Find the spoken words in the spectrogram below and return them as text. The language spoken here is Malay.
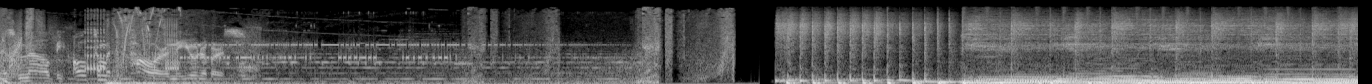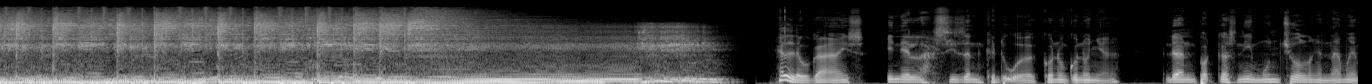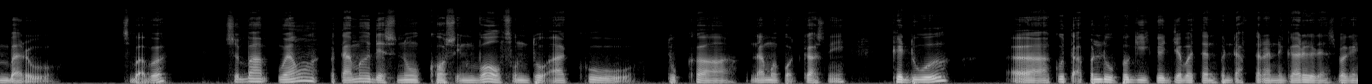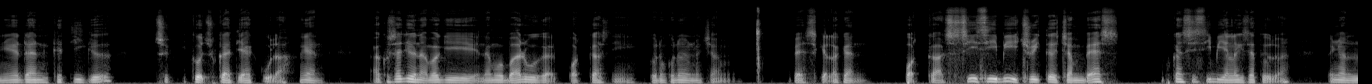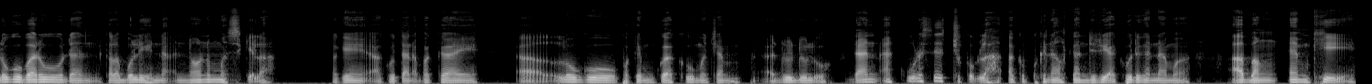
is now the ultimate power in the universe. Hello guys, inilah season kedua konon-kononnya dan podcast ni muncul dengan nama yang baru. Sebab apa? Sebab, well, pertama there's no cost involved untuk aku tukar nama podcast ni. Kedua, uh, aku tak perlu pergi ke Jabatan Pendaftaran Negara dan sebagainya. Dan ketiga, su- ikut suka hati aku lah kan. Aku saja nak bagi nama baru kat podcast ni. Konon-konon macam best sikit lah kan. Podcast CCB cerita macam best. Bukan CCB yang lagi satu tu. Eh. Dengan logo baru dan kalau boleh nak anonymous sikit lah. Okay, aku tak nak pakai uh, logo pakai muka aku macam uh, dulu-dulu. Dan aku rasa cukuplah aku perkenalkan diri aku dengan nama Abang MK.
